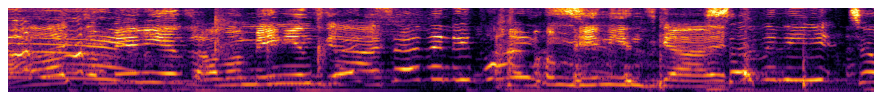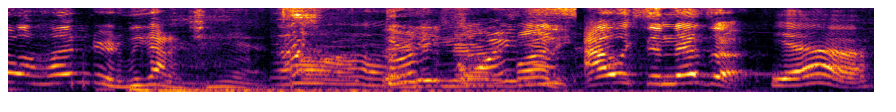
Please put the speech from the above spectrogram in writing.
I like the minions. I'm a minions guy. 70 points. I'm a minions guy. 70 to 100. We got a chance. Ah. 30 points. Funny. Alex and Nezza. Yeah.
